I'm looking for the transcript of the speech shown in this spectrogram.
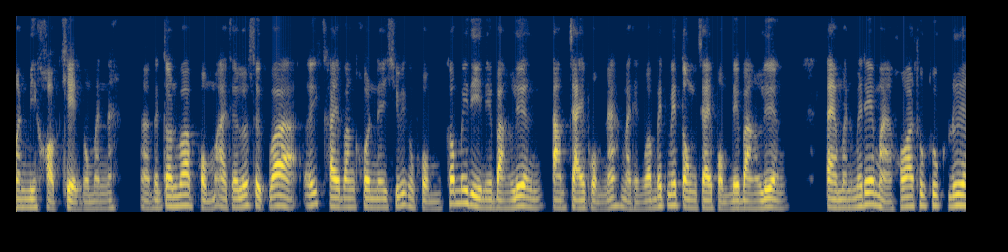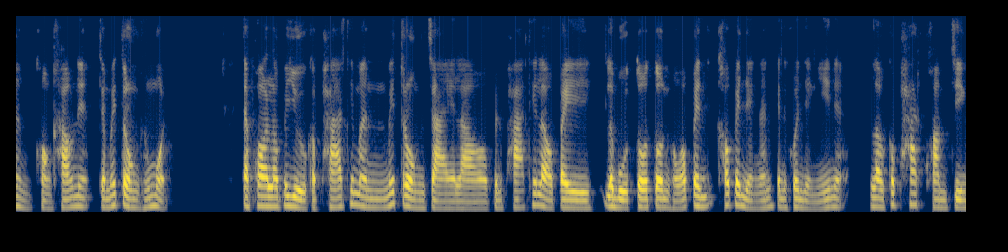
มันมีขอบเขตของมันนะอ่าเป็นต้นว่าผมอาจจะรู้สึกว่าเอ้ยใครบางคนในชีวิตของผมก็ไม่ดีในบางเรื่องตามใจผมนะ หมายถึงว่าไม่ไม่ตรงใจผมในบางเรื่อง แต่มันไม่ได้หมายความว่าทุก ๆ เรื่องของเขาเนี่ยจะไม่ตรงทั้งหมด แต่พอเราไปอยู่กับ part ที่มันไม่ตรงใจเราเป็น part ที่เราไประบุตัวตนของว่าเป็นเขาเป็นอย่างนั้นเป็นคนอย่างนี้เนี่ยเราก็พลาดความจริง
